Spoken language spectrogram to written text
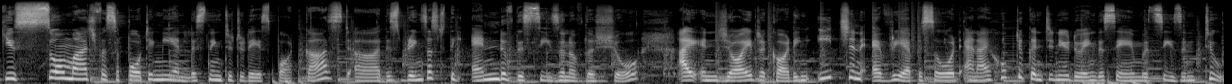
Thank you so much for supporting me and listening to today's podcast. Uh, this brings us to the end of this season of the show. I enjoyed recording each and every episode, and I hope to continue doing the same with season two.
